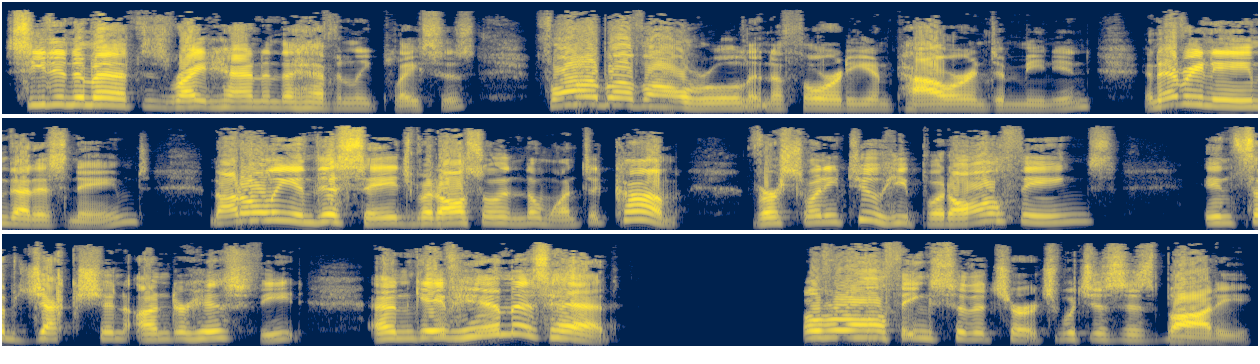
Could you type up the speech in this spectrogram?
seated him at his right hand in the heavenly places, far above all rule and authority and power and dominion, and every name that is named, not only in this age, but also in the one to come. Verse 22 He put all things in subjection under his feet and gave him his head over all things to the church, which is his body,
